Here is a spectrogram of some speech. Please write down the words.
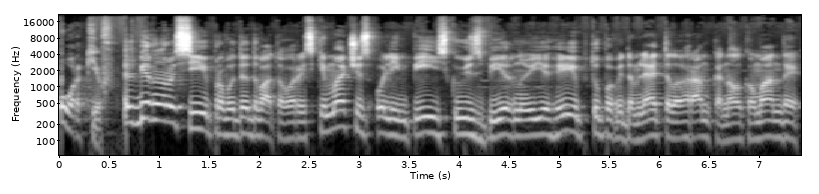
орків. Збірна Росії проведе два товариські матчі з олімпійською збірною Єгипту. Повідомляє телеграм-канал команди.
